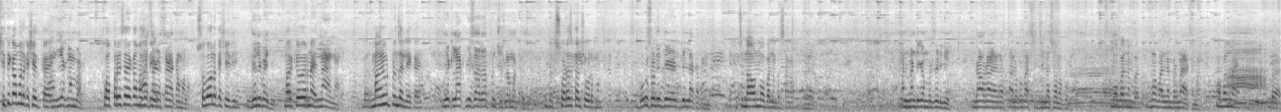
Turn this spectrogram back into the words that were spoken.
शेती कामाला कशी आहेत काय? एक नंबर. वापरले सगळ्या कामासाठी? सगळ्या कामाला. स्वभावाला कशी आहे ती? गरीब आहे ती. मार्के वगैरे नाहीत? नाही नाही. बरं मागणी कुठपर्यंत झाली आहे काय? एक लाख वीस हजार पंचवीस ला मागतो ती. बरं सोडायचं काल शेवट मग. बघू सोडी दीड लाखापर्यंत. तुमचं नाव आणि मोबाईल नंबर सांगा. हनुमान दिगंबर जडगे राळेरा तालुका बार्शी जिल्हा Solapur. Mobile number. Mobile number माझ्याकडे. मोबाईल नाही. बरं.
